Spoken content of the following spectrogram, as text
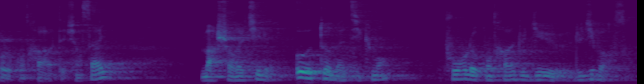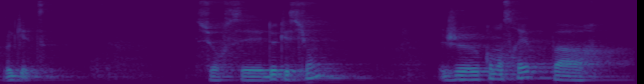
pour le contrat des fiançailles marcherait-il automatiquement pour le contrat du, du divorce, le get? Sur ces deux questions, je commencerai par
